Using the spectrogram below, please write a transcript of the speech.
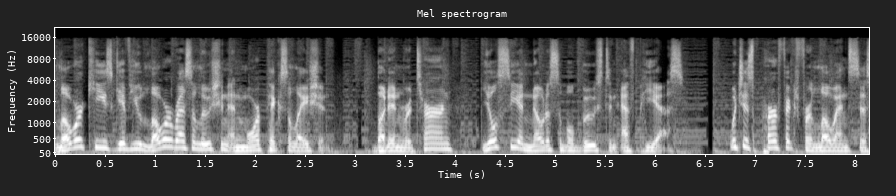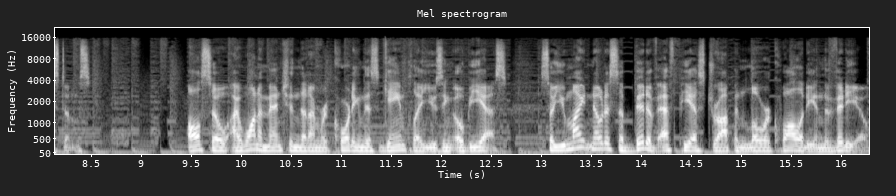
Lower keys give you lower resolution and more pixelation, but in return, you'll see a noticeable boost in FPS, which is perfect for low-end systems. Also, I want to mention that I'm recording this gameplay using OBS, so you might notice a bit of FPS drop and lower quality in the video.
